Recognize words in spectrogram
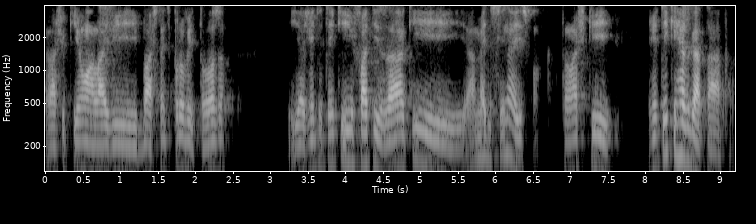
Eu acho que é uma live bastante proveitosa e a gente tem que enfatizar que a medicina é isso, pô. Então, acho que a gente tem que resgatar. Pô.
